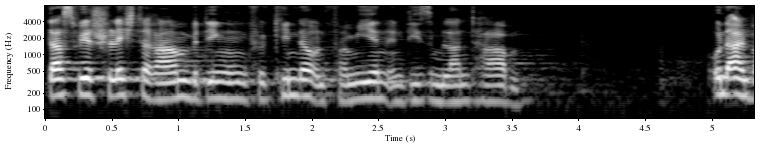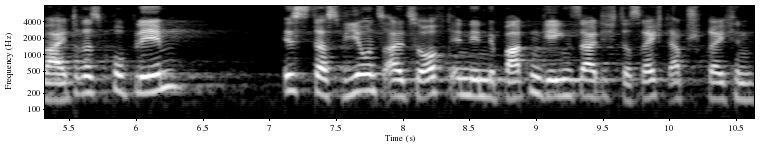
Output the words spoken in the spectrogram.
dass wir schlechte Rahmenbedingungen für Kinder und Familien in diesem Land haben. Und ein weiteres Problem ist, dass wir uns allzu oft in den Debatten gegenseitig das Recht absprechen,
